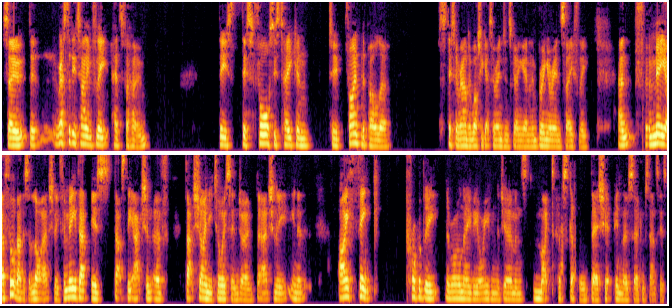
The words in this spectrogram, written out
So the rest of the Italian fleet heads for home. These, this force is taken to find the Pola, stick around her while she gets her engines going in and bring her in safely. And for me, I've thought about this a lot actually. For me, that is, that's the action of that shiny toy syndrome that actually, you know, I think probably the Royal Navy or even the Germans might have scuttled their ship in those circumstances.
